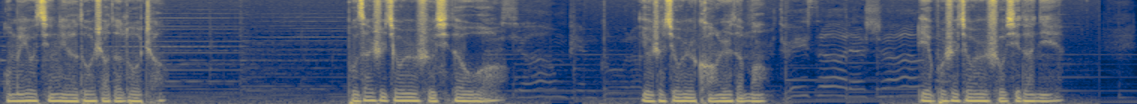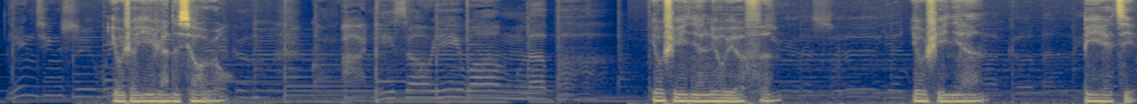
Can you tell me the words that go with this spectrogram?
我们又经历了多少的路程？不再是旧日熟悉的我，有着旧日狂热的梦，也不是旧日熟悉的你，有着依然的笑容。又是一年六月份，又是一年毕业季，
